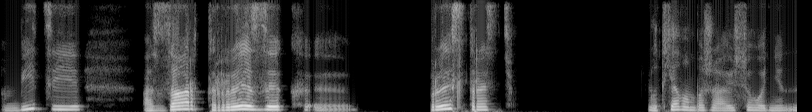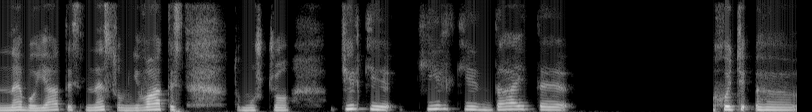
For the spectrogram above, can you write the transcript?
амбіції, азарт, ризик, е, пристрасть. От я вам бажаю сьогодні не боятись, не сумніватись, тому що тільки, тільки дайте хоч е,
